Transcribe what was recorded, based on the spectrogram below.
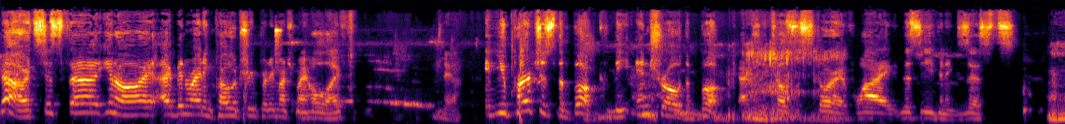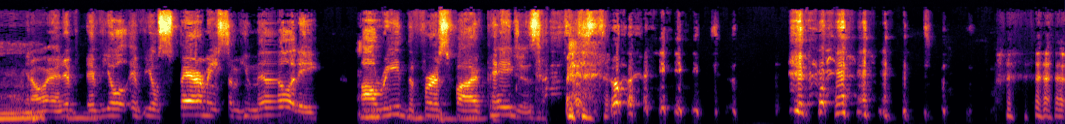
no, it's just, uh, you know, I, I've been writing poetry pretty much my whole life. Yeah. If you purchase the book, the intro of the book actually tells the story of why this even exists. Mm-hmm. You know, and if, if you'll if you'll spare me some humility, I'll read the first five pages. of the story.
